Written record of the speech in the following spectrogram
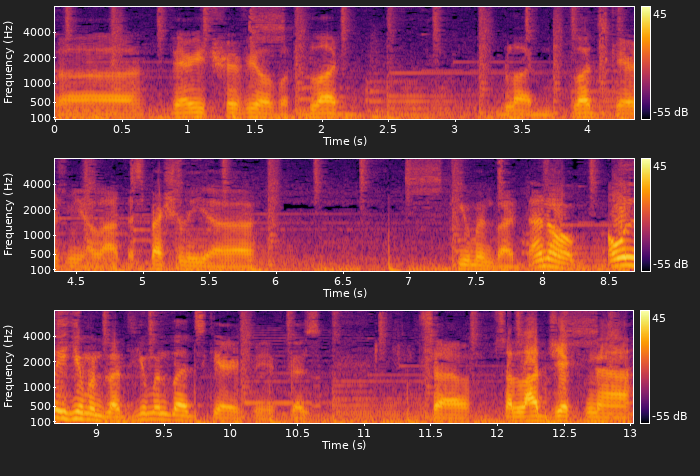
Uh, very trivial, but blood. Blood. Blood scares me a lot, especially uh, human blood. I know, only human blood. Human blood scares me because it's a logic na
